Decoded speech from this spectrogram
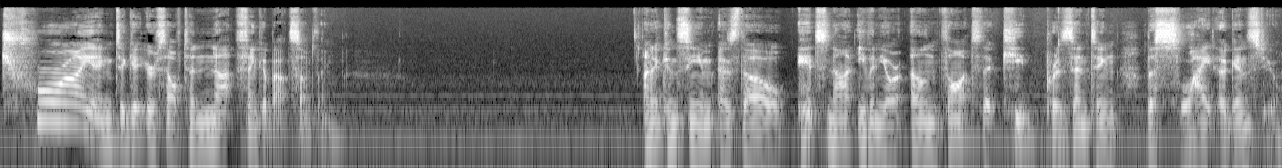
trying to get yourself to not think about something. And it can seem as though it's not even your own thoughts that keep presenting the slight against you.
